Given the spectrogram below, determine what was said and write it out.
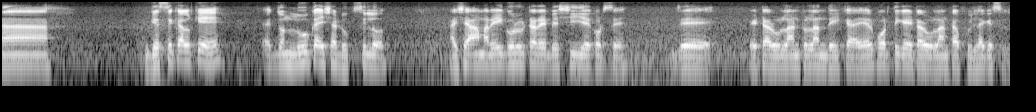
আহ, গেছে কালকে একজন লুক আইসা ঢুকছিল। আইসা আমার এই গরুটারে বেশি ইয়ে করছে যে এটার উলান টুলান দেইকা এরপর থেকে এটার উলানটা ফুইলা গেছিল।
